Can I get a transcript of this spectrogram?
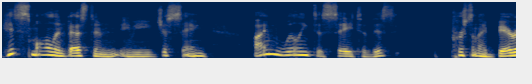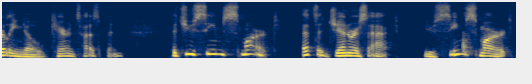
His small investment in me just saying, I'm willing to say to this person I barely know, Karen's husband, that you seem smart. That's a generous act. You seem smart.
